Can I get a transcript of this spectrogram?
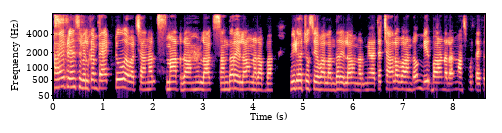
Hi friends welcome back to our channel smart Ramu locks. అందరూ ఎలా ఉన్నారు అబ్బా? వీడియో చూసే వాళ్ళందరూ ఎలా ఉన్నారు? మేమైతే చాలా బాగుంటాం మీరు బాగుండాలని మనస్ఫూర్తి అయితే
